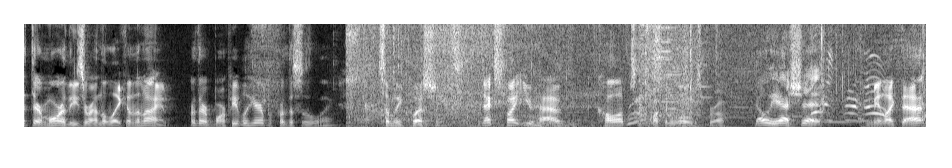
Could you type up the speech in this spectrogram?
Bet there are more of these around the Lake of the Nine. Were there more people here before this was a lake? So many questions. Next fight you have, you can call up some fucking wolves, bro. Oh yeah, shit. You mean like that?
